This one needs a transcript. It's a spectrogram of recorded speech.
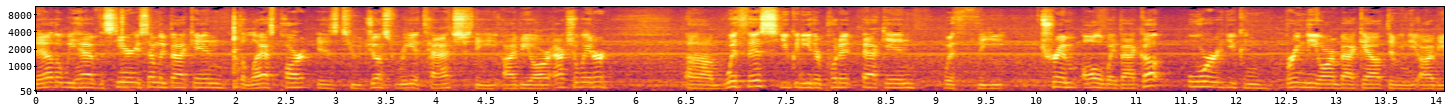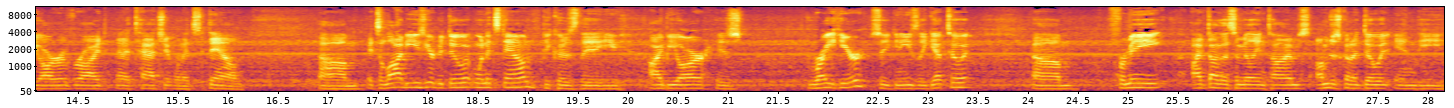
Now that we have the steering assembly back in, the last part is to just reattach the IBR actuator. Um, with this, you can either put it back in with the trim all the way back up, or you can bring the arm back out doing the IBR override and attach it when it's down. Um, it's a lot easier to do it when it's down because the IBR is right here, so you can easily get to it. Um, for me, I've done this a million times. I'm just going to do it in the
